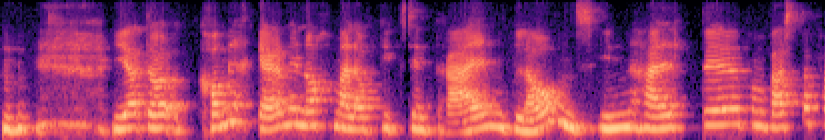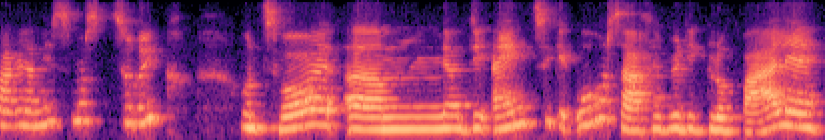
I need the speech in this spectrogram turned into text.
ja, da komme ich gerne nochmal auf die zentralen Glaubensinhalte vom Pastafarianismus zurück. Und zwar ähm, die einzige Ursache für die globale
